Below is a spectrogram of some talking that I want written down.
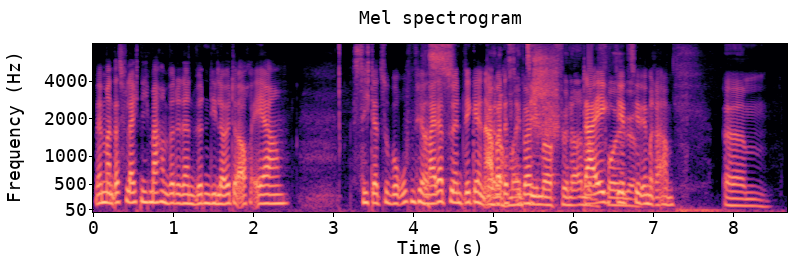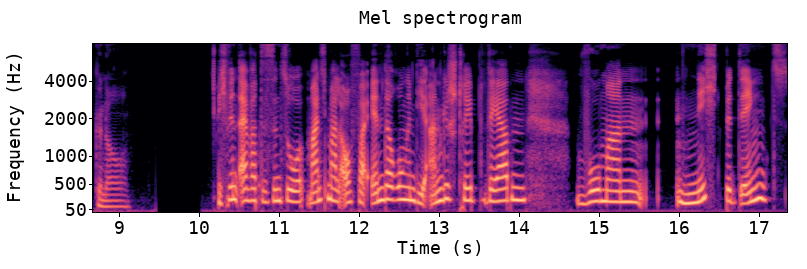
Wenn man das vielleicht nicht machen würde, dann würden die Leute auch eher sich dazu berufen, für weiterzuentwickeln, aber das übersteigt jetzt hier den Rahmen. Ähm, genau. Ich finde einfach, das sind so manchmal auch Veränderungen, die angestrebt werden, wo man nicht bedenkt,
